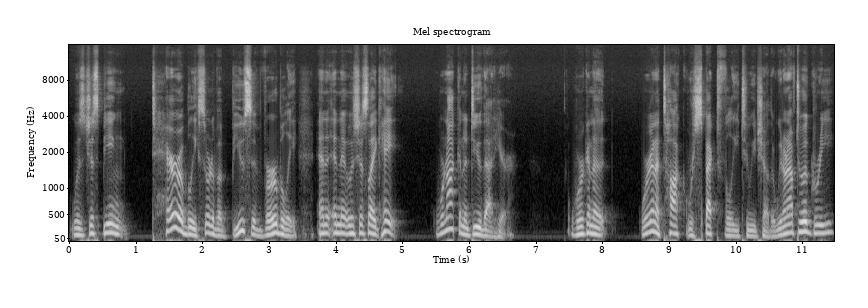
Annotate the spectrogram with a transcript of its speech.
was just being terribly sort of abusive verbally. And, and it was just like, hey, we're not going to do that here. We're to we're to talk respectfully to each other. We don't have to agree,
